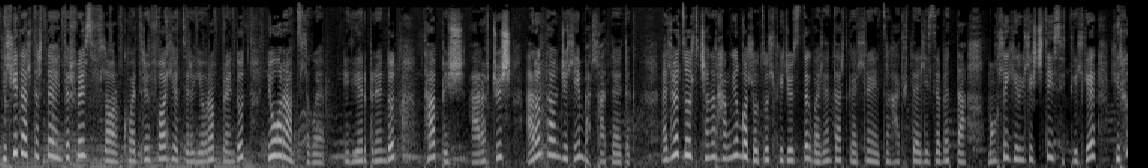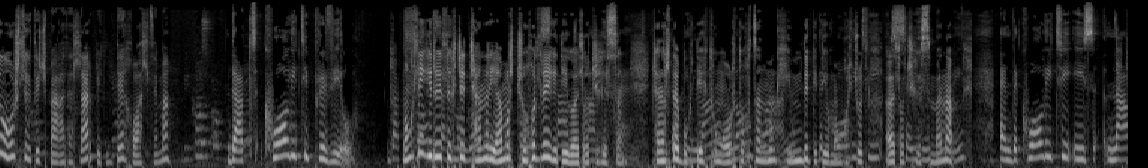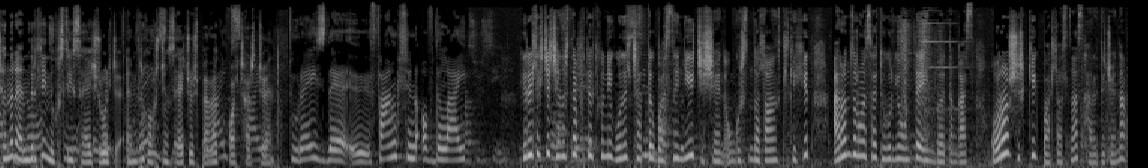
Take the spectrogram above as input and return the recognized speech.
Дэлхийд алдартай Interface Floor, Quadrifoglio зэрэг Европ брэндүүд юугаар онцлог вэ? Эдгээр брэндүүд 5 биш, 10 ч биш, 15 жилийн баталгаатай байдаг. Альва зүйлд чанар хамгийн гол үзүүлэлт гэж үздэг Valentart галерейн эзэн хатагтай Элизабета Монголын хэрэглэгчдийн сэтгэлгээ хэрхэн өөрчлөгдөж байгаа талаар бидэнтэй хуваалцсан юм а. That quality prevail Монголын хэрэглэгчид чанар ямар чухал вэ гэдгийг ойлгож эхэлсэн. Чанартай бүтээгдэхүүн урт хугацаанд мөнгө хэмндэг гэдгийг монголчууд ойлгож эхэлсэн байна. Чанар амьдралын нөхцөлийг сайжруулж, амьдрах орчин сайжруулж байгааг олж харж байна. Хэрэглэгчид чанартай бүтээгдэхүүнийг үнэлж чаддаг басны нэг жишээ нь өнгөрсөн 7 хоногт гэхэд 16 сая төгрөгийн үнэтэй энэ будангаас 3 ширхгийг борлуулснаас харагдаж байна.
